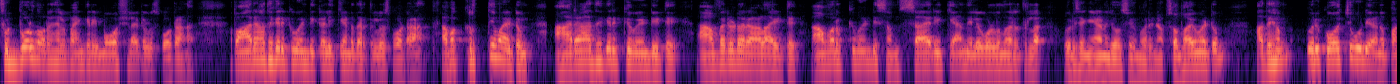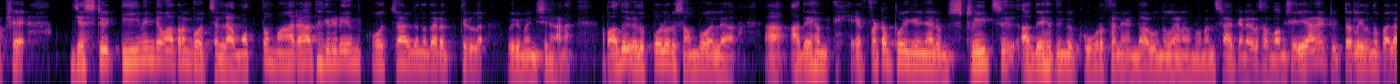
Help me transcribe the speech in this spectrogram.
ഫുട്ബോൾ എന്ന് പറഞ്ഞാൽ ഭയങ്കര ഇമോഷണൽ ആയിട്ടുള്ള സ്പോർട്ടാണ് അപ്പോൾ ആരാധകർക്ക് വേണ്ടി കളിക്കേണ്ട തരത്തിലുള്ള സ്പോർട്ടാണ് അപ്പോൾ കൃത്യമായിട്ടും ആരാധകർക്ക് വേണ്ടിയിട്ട് അവരുടെ ഒരാളായിട്ട് അവർക്ക് വേണ്ടി സംസാരിക്കാൻ നിലകൊള്ളുന്ന തരത്തിലുള്ള ഒരു ചങ്ങയാണ് ജോസെ മൊറിനോ സ്വാഭാവികമായിട്ടും അദ്ദേഹം ഒരു കോച്ച് കൂടിയാണ്. പക്ഷേ ജസ്റ്റ് ടീമിന്റെ മാത്രം കോച്ചല്ല മൊത്തം ആരാധകരുടെയും കോച്ചാകുന്ന തരത്തിലുള്ള ഒരു മനുഷ്യനാണ്. അപ്പോൾ അത് എളുപ്പമുള്ളൊരു സംഭവമല്ല. അദ്ദേഹം എവിടെ പോയി കഴിഞ്ഞാലും സ്ട്രീറ്റ്സ് അദ്ദേഹത്തിന്റെ കൂടെ തന്നെ ഉണ്ടാകും എന്നുള്ളതാണ് നമ്മൾ മനസ്സിലാക്കേണ്ട ഒരു സംഭവം. ശരിയാണ് ട്വിറ്ററിൽ ഇരുന്ന് പല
